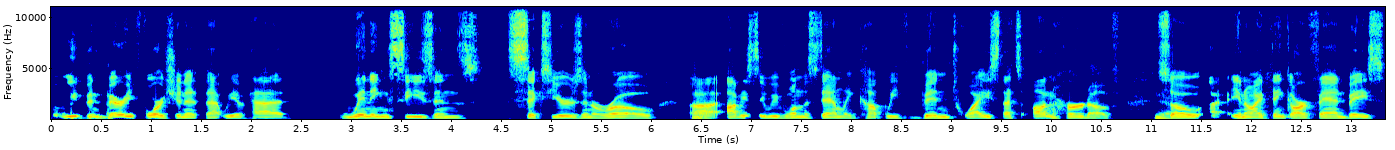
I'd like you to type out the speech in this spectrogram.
But we've been very fortunate that we have had winning seasons six years in a row. Uh, obviously, we've won the Stanley Cup. We've been twice. That's unheard of. Yeah. So, uh, you know, I think our fan base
